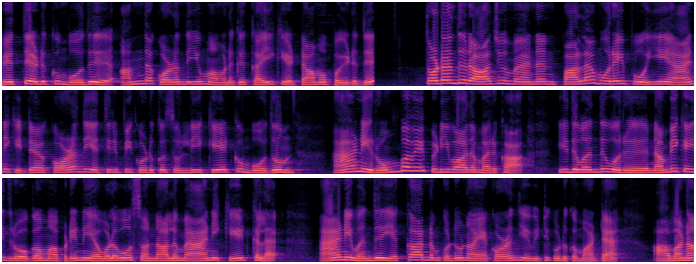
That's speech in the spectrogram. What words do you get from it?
பெத்து எடுக்கும்போது அந்த குழந்தையும் அவனுக்கு கைக்கு எட்டாமல் போயிடுது. தொடர்ந்து ராஜு மேனன் பல முறை போய் ஆனிக்கிட்ட குழந்தைய திருப்பி கொடுக்க சொல்லி கேட்கும் போதும் ஆனி ரொம்பவே பிடிவாதமாக இருக்கா. இது வந்து ஒரு நம்பிக்கை துரோகம் அப்படின்னு எவ்வளவோ சொன்னாலும் ஆனி கேட்கல. ஆனி வந்து எக்காரணம் கொண்டும் நான் என் குழந்தைய விட்டு கொடுக்க மாட்டேன். அவனா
